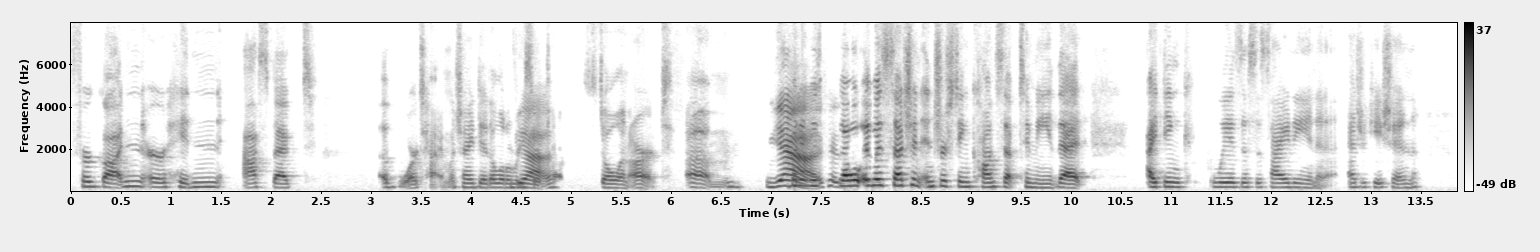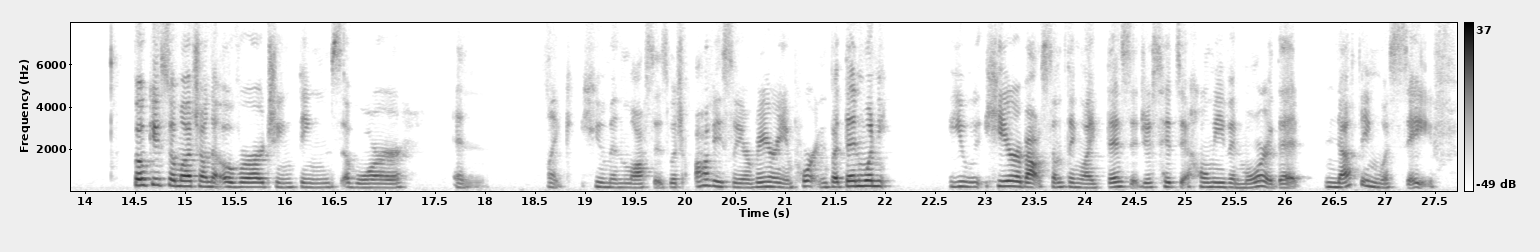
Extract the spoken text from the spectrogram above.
forgotten or hidden aspect of wartime, which I did a little research yeah. on stolen art. Um, yeah, but it was so it was such an interesting concept to me that I think we as a society and education focus so much on the overarching themes of war and like human losses, which obviously are very important. But then when you hear about something like this, it just hits it home even more that nothing was safe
